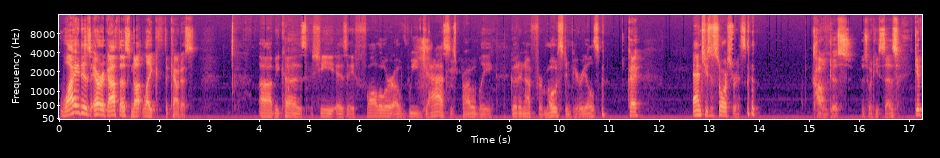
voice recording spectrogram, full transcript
why does Aragathos not like the Countess? Uh, because she is a follower of Wee Jas is probably good enough for most Imperials. Okay, and she's a sorceress. Countess is what he says. Give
